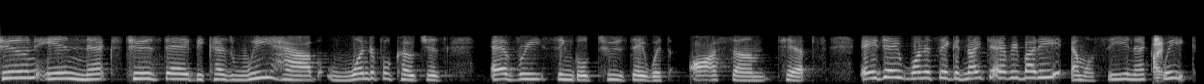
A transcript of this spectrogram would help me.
Tune in next Tuesday because we have wonderful coaches every single Tuesday with awesome tips. AJ, want to say good night to everybody, and we'll see you next I, week.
